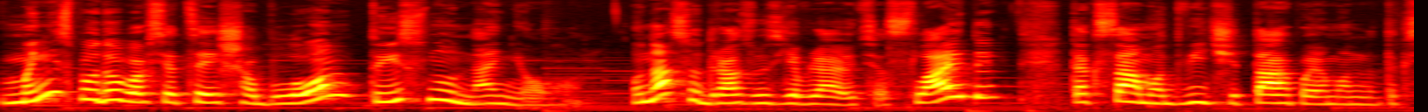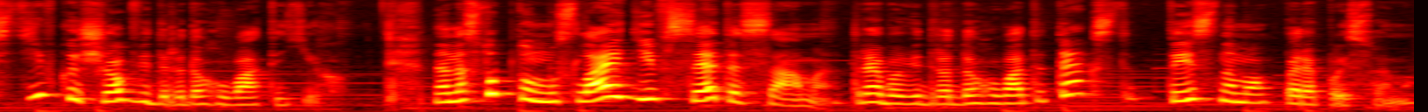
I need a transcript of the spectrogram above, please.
Мені сподобався цей шаблон, тисну на нього. У нас одразу з'являються слайди, так само двічі тапаємо на текстівки, щоб відредагувати їх. На наступному слайді все те саме. Треба відредагувати текст, тиснемо, переписуємо.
